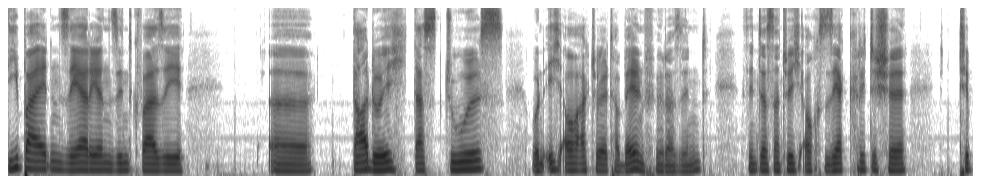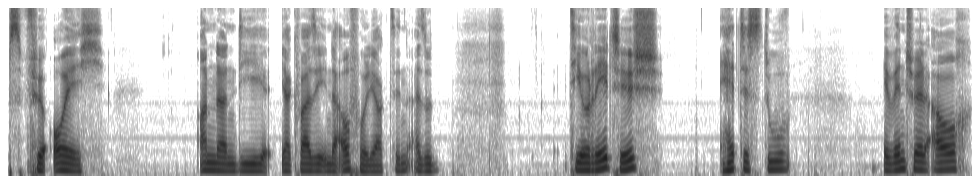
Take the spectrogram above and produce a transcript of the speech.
die beiden Serien sind quasi äh, dadurch, dass Jules und ich auch aktuell Tabellenführer sind, sind das natürlich auch sehr kritische Tipps für euch anderen, die ja quasi in der Aufholjagd sind. Also theoretisch hättest du eventuell auch,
